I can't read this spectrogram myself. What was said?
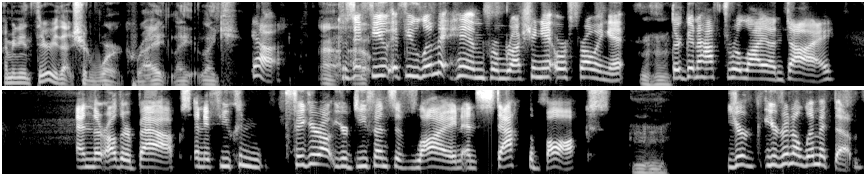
I mean, in theory, that should work, right? Like like yeah. Because uh, if you if you limit him from rushing it or throwing it, mm-hmm. they're gonna have to rely on Dye and their other backs. And if you can figure out your defensive line and stack the box, mm-hmm. you're you're going to limit them.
